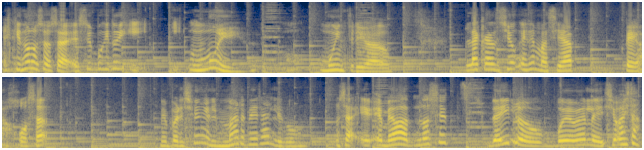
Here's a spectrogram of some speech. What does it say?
Es que no lo sé, o sea, estoy un poquito y, muy, muy intrigado. La canción es demasiado pegajosa. Me pareció en el mar ver algo. O sea, en, verdad, no sé, de ahí lo voy a ver la edición. ¡Ahí está!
